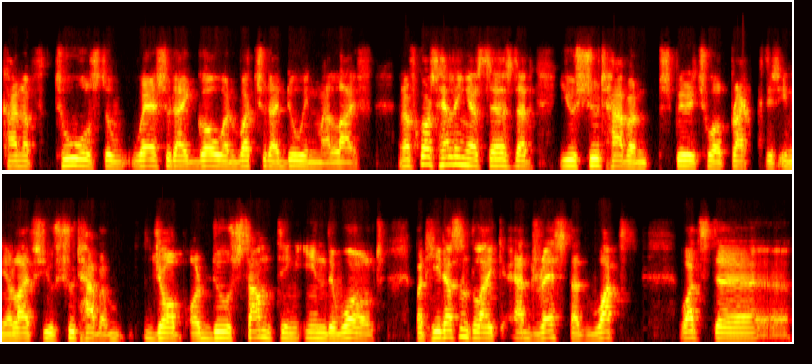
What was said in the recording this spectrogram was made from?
kind of tools to where should i go and what should i do in my life. And of course hellinger says that you should have a spiritual practice in your life. You should have a job or do something in the world. But he doesn't like address that what what's the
